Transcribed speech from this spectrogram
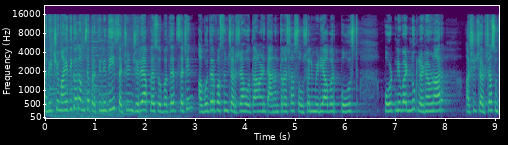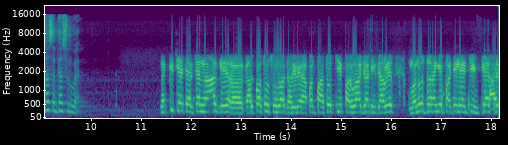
अधिकची माहिती कर आमचे प्रतिनिधी सचिन जिरे आपल्यासोबत आहेत. सचिन अगोदरपासून चर्चा होता आणि त्यानंतर अशा सोशल मीडियावर पोस्ट पोटनिवडणूक लढवणार अशी चर्चासुद्धा सध्या सुरू आहे. नक्कीच या चर्चांना कालपासून सुरुवात झालेली आहे. आपण पाहतो की परवा ज्या ज्यावेळेस मनोज जरांगे पाटील यांची इम्तियाज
